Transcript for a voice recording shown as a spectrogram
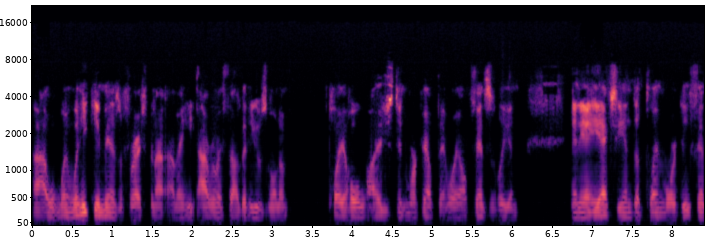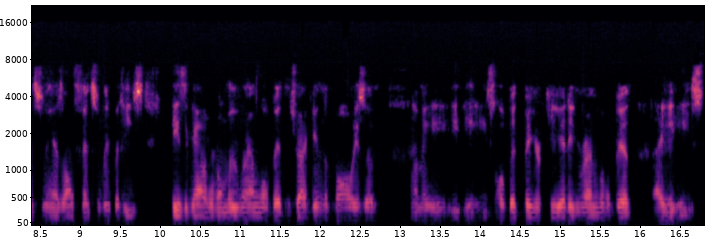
Uh, when when he came in as a freshman, I, I mean, he, I really thought that he was going to play a whole lot. It just didn't work out that way offensively, and and he actually ended up playing more defense than he has offensively. But he's he's a guy that we're to move around a little bit and try to give him the ball. He's a I mean, he, he, he's a little bit bigger kid. He can run a little bit. Uh, he's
